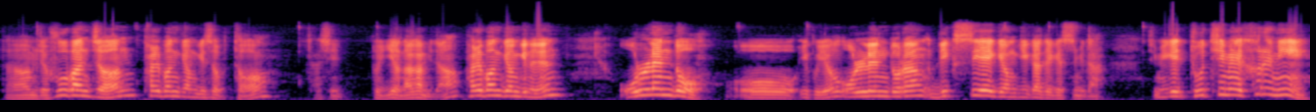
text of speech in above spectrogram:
다음 이제 후반전 8번 경기서부터 다시 또 이어나갑니다. 8번 경기는 올랜도이고요. 올랜도랑 닉스의 경기가 되겠습니다. 지금 이게 두 팀의 흐름이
